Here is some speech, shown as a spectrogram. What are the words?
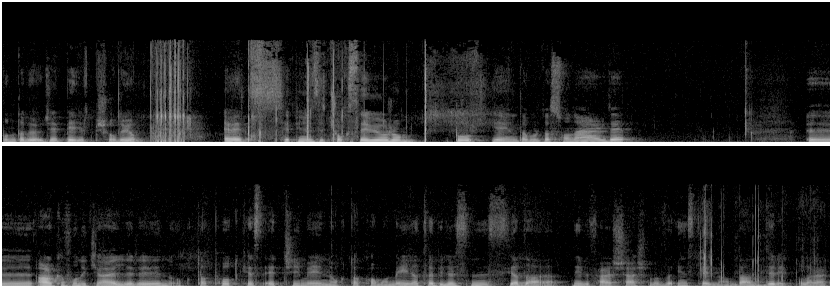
Bunu da böylece belirtmiş oluyor. Evet, hepinizi çok seviyorum. Bu yayın da burada sona erdi. Ee, arka fon hikayeleri podcast.gmail.com'a mail atabilirsiniz ya da Nilüfer Şaşmaz'a Instagram'dan direkt olarak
